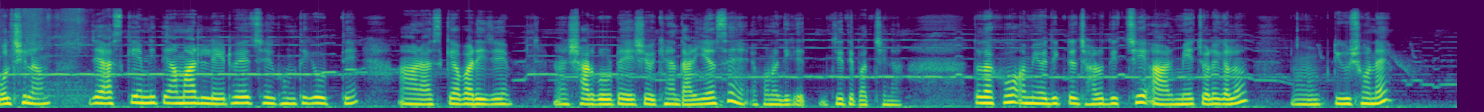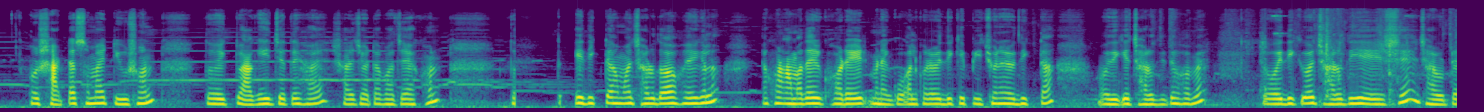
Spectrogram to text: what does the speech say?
বলছিলাম যে আজকে এমনিতে আমার লেট হয়েছে ঘুম থেকে উঠতে, আর আজকে আবার এই যে ষাঁড় গরুটা এসে ওইখানে দাঁড়িয়ে আছে, এখন ওইদিকে যেতে পারছি না। তো দেখো, আমি ওই দিকটা ঝাড়ু দিচ্ছি আর মেয়ে চলে গেল টিউশনে। ও সাতটার সময় টিউশন, তো একটু আগেই যেতে হয়, সাড়ে ছটা বাজে এখন। তো এদিকটা আমার ঝাড়ু দেওয়া হয়ে গেল। এখন আমাদের ঘরের মানে গোয়াল ঘরের ওইদিকে, পিছনের ওই দিকটা ওইদিকে ঝাড়ু দিতে হবে। তো ওইদিকেও ঝাড়ু দিয়ে এসে ঝাড়ুটা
